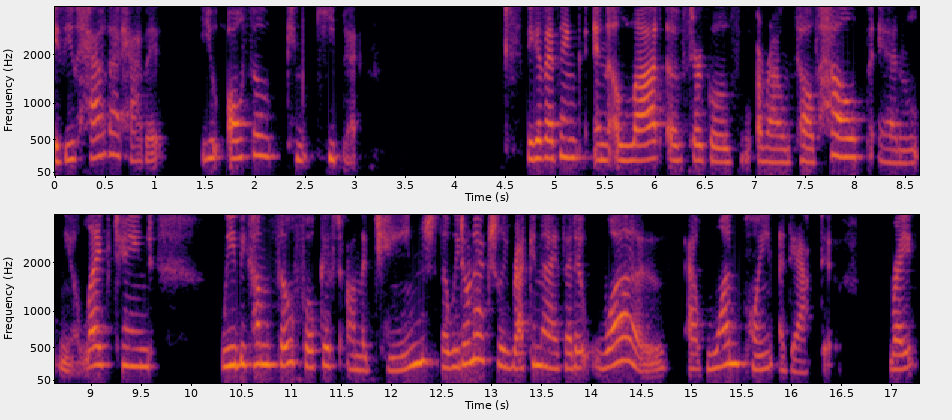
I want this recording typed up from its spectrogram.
If you have that habit, you also can keep it because i think in a lot of circles around self-help and you know life change we become so focused on the change that we don't actually recognize that it was at one point adaptive right?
